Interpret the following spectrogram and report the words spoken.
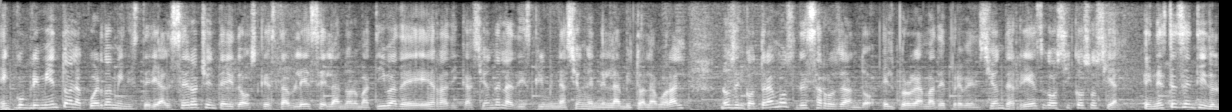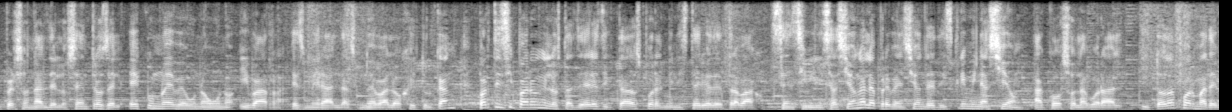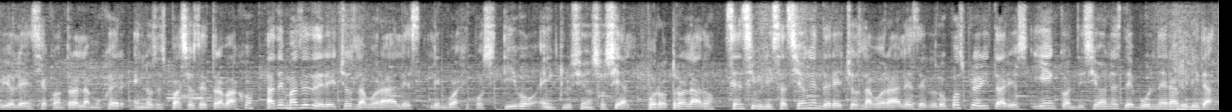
En cumplimiento al acuerdo ministerial 082 que establece la normativa de erradicación de la discriminación en el ámbito laboral, nos encontramos desarrollando el programa de prevención de riesgo psicosocial. En este sentido, el personal de los centros del EQ 911 Ibarra, Esmeraldas, Nueva Loja y Tulcán participaron en los talleres dictados por el Ministerio de Trabajo, sensibilización a la prevención de discriminación, acoso laboral y toda forma de violencia contra la mujer en los espacios de trabajo, además de derechos laborales, lenguaje positivo e inclusión social. Por otro lado, sensibilización en derechos laborales de grupos prioritarios y en condiciones de vulnerabilidad.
